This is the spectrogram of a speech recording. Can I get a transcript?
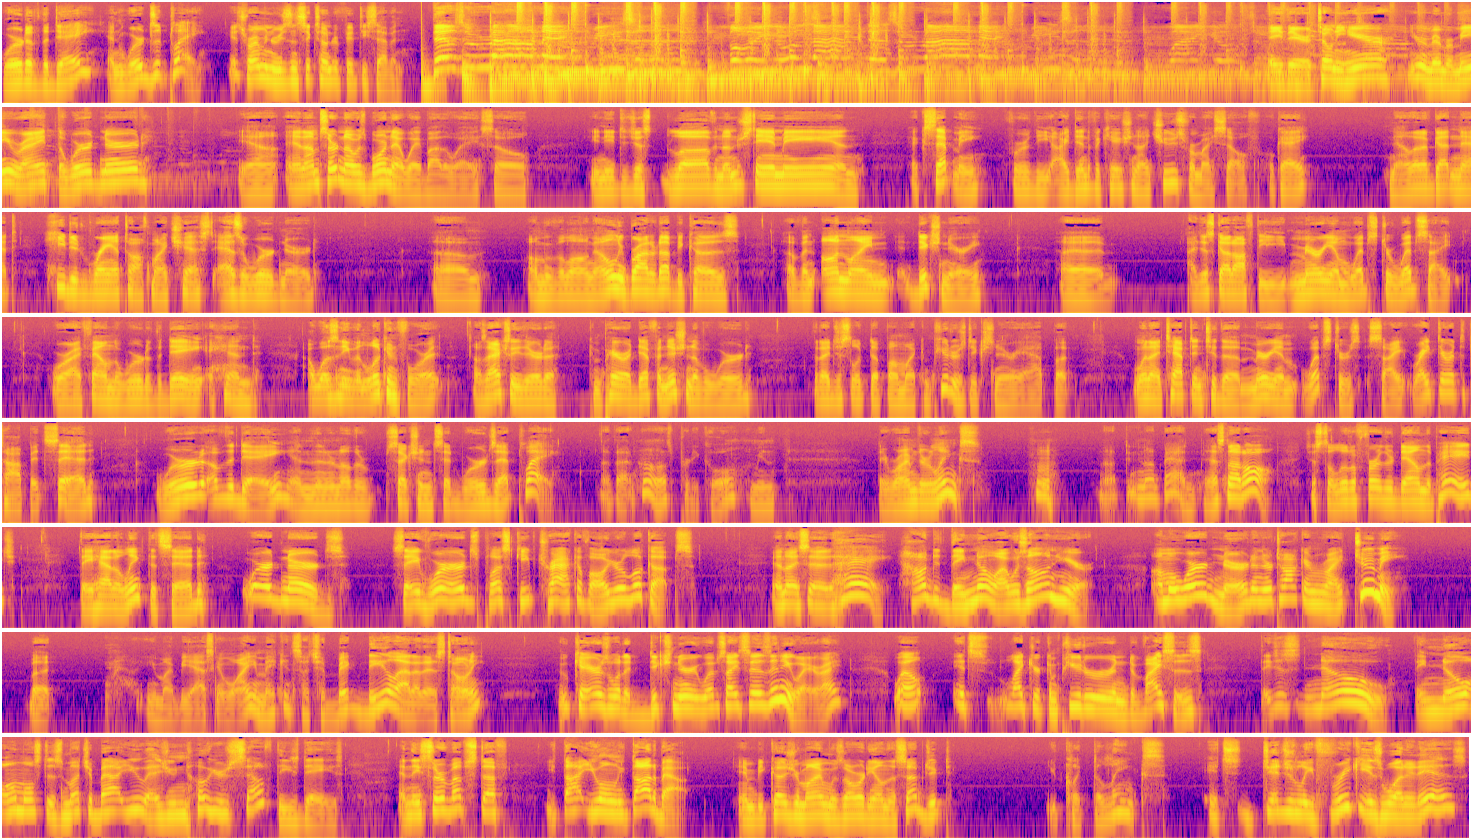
Word of the day and words at play. It's Rhyme and Reason 657. There's a rhyme and reason for your life. There's a rhyme and reason why you're Hey there, Tony here. You remember me, right? The word nerd? Yeah, and I'm certain I was born that way, by the way. So you need to just love and understand me and accept me for the identification I choose for myself, okay? Now that I've gotten that heated rant off my chest as a word nerd, um, I'll move along. I only brought it up because of an online dictionary. Uh, I just got off the Merriam Webster website where I found the word of the day, and I wasn't even looking for it. I was actually there to compare a definition of a word that I just looked up on my computer's dictionary app. But when I tapped into the Merriam Webster's site, right there at the top, it said word of the day, and then another section said words at play. I thought, oh, that's pretty cool. I mean, they rhymed their links. Hmm, not not bad. That's not all. Just a little further down the page, they had a link that said "Word Nerds, save words plus keep track of all your lookups." And I said, "Hey, how did they know I was on here? I'm a word nerd, and they're talking right to me." But you might be asking, why are you making such a big deal out of this, Tony? Who cares what a dictionary website says anyway, right? Well, it's like your computer and devices. They just know. They know almost as much about you as you know yourself these days. And they serve up stuff you thought you only thought about. And because your mind was already on the subject, you click the links. It's digitally freaky, is what it is.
